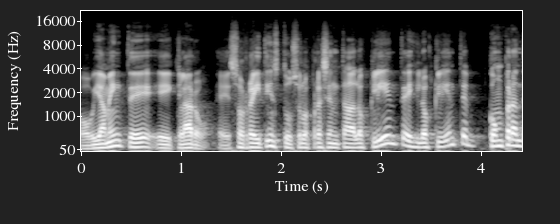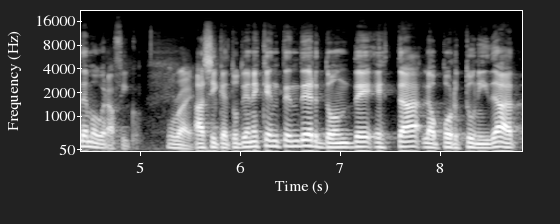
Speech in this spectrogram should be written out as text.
Obviamente, eh, claro, esos ratings tú se los presentas a los clientes y los clientes compran demográficos. Así que tú tienes que entender dónde está la oportunidad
